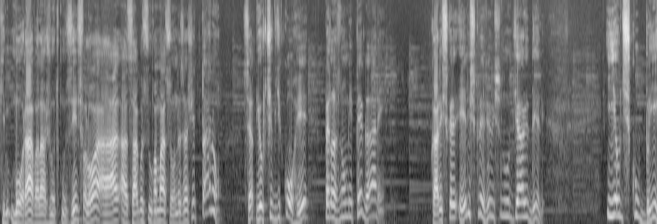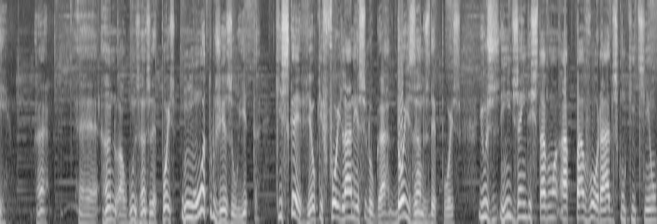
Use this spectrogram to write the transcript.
que morava lá junto com os índios falou: "Ó, a- as águas do Amazonas agitaram, certo? E eu tive de correr para elas não me pegarem. O cara ele escreveu isso no diário dele. E eu descobri, né, é, ano- alguns anos depois, um outro jesuíta que escreveu que foi lá nesse lugar dois anos depois e os índios ainda estavam apavorados com o que tinham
